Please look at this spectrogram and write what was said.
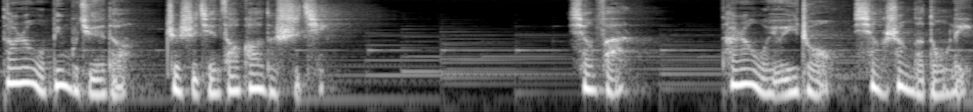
当然，我并不觉得这是件糟糕的事情，相反。它让我有一种向上的动力。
